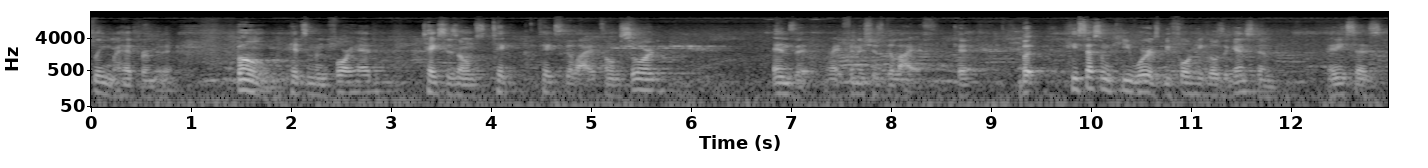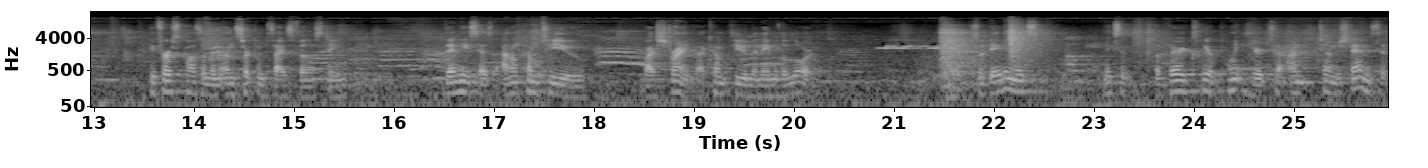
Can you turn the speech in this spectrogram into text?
fling my head for a minute. Boom! Hits him in the forehead. Takes his own take takes Goliath's own sword. Ends it. Right. Finishes Goliath. Okay. But he says some key words before he goes against him, and he says, he first calls him an uncircumcised Philistine. Then he says, I don't come to you by strength. I come to you in the name of the Lord. So David makes, makes a, a very clear point here to, un, to understand is that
